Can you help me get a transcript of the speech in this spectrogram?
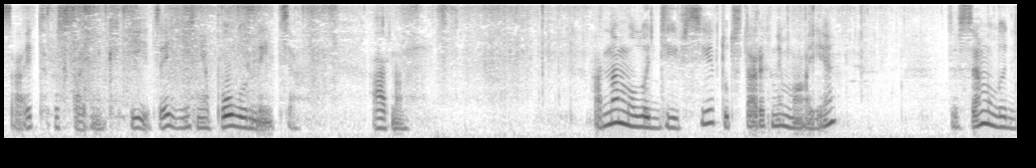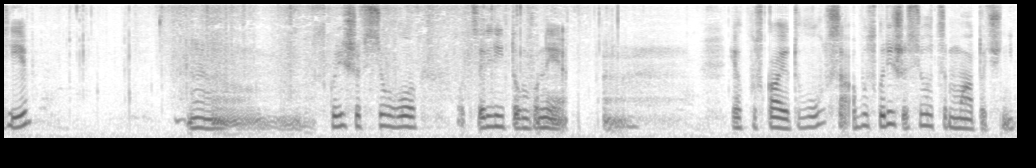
Сайт розсадник. І це їхня полуниця. Гарна. Гарна, молоді всі, тут старих немає. Це все молоді. Скоріше всього, оце літом вони е, як пускають вуса, або, скоріше всього, це маточник,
